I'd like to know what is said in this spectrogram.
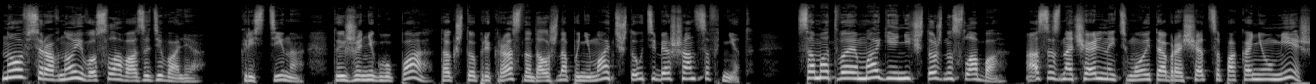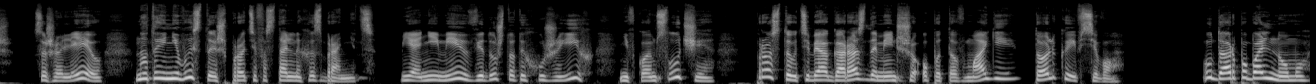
но все равно его слова задевали. «Кристина, ты же не глупа, так что прекрасно должна понимать, что у тебя шансов нет. Сама твоя магия ничтожно слаба. А с изначальной тьмой ты обращаться пока не умеешь. Сожалею, но ты не выстоишь против остальных избранниц. Я не имею в виду, что ты хуже их, ни в коем случае. Просто у тебя гораздо меньше опыта в магии, только и всего. Удар по больному,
